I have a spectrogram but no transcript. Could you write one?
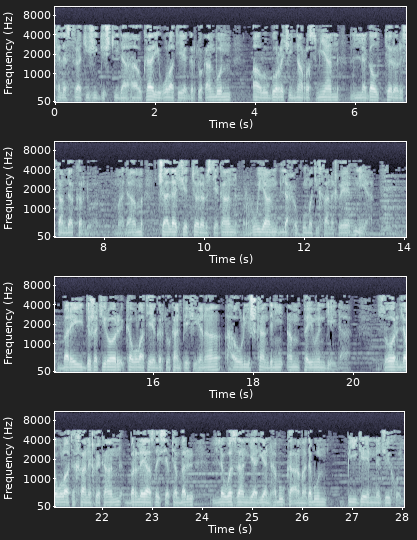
کە لە ستراتیژی گشتیدا هاوکاری وڵاتە یەکگرتووەکان بوون، ئاڵوگۆڕێکی ناڕەسمییان لەگەڵ تێرۆرستاندا کردووە، مادام چالاکییە تێرۆرستییەکان ڕوویان لە حکوومەتی خانەخوێ نییە. بەرەی دژەتیرۆر کە وڵاتە یەکگرتووەکان پێکیهێنا، هەوڵی شکاندنی ئەم پەیوەندییەی دا، زۆر لە وڵاتە خانەخوێکان بەر لە یازدەی سێپتەمبەر لەوە زانیاریان هەبوو کە ئامادە بوون بیگەن نەجێی خۆی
